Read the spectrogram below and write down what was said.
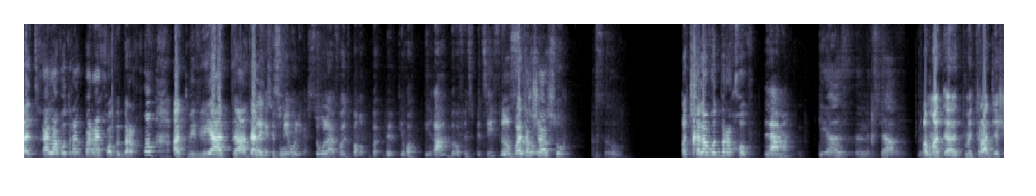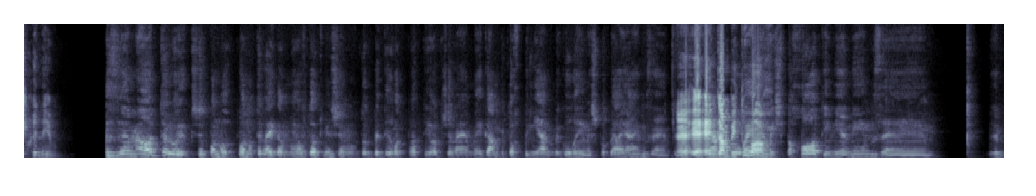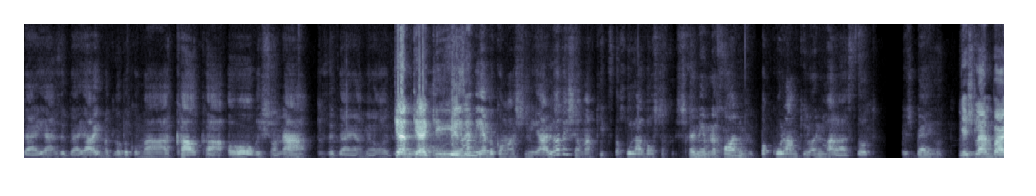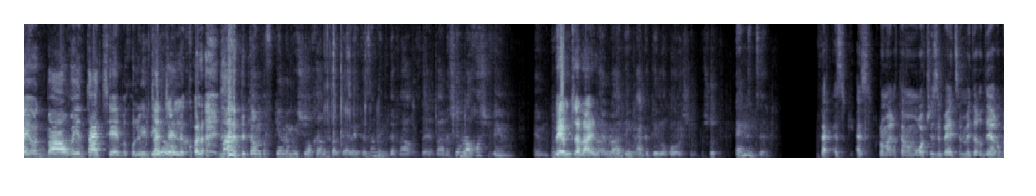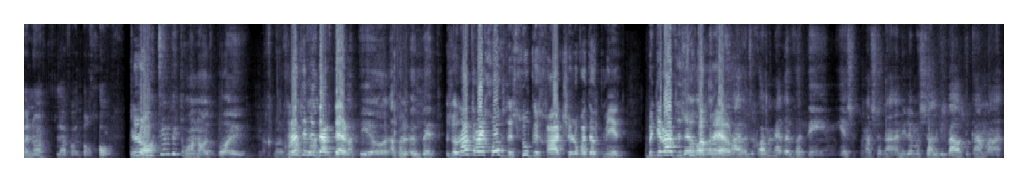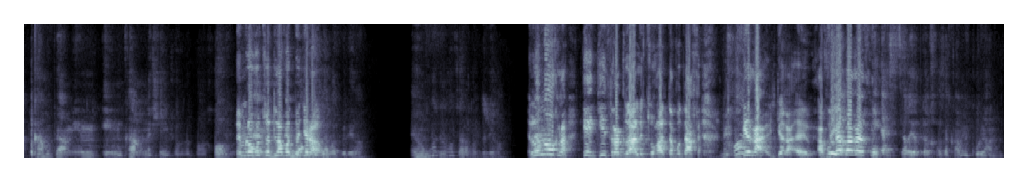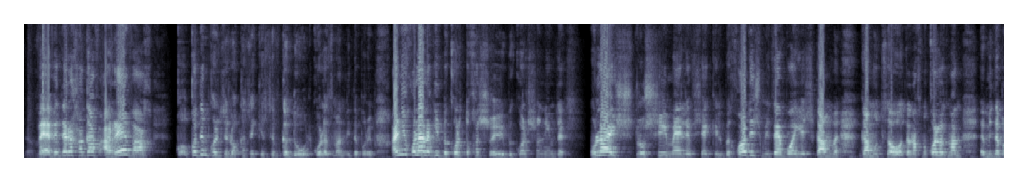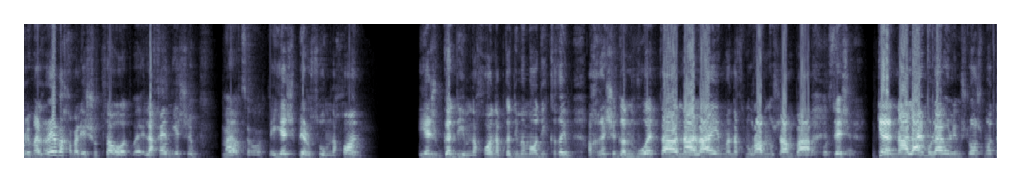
את צריכה לעבוד רק ברחוב, וברחוב את מביאה את האהדה רגע, לציבור. תסבירו לי, אסור לעבוד בדירות דירה באופן ספציפי? לא. בטח שאסור. אסור. את צריכה לעבוד ברחוב. למה? כי אז זה נחשב... את מטרד לשכנים. זה מאוד תלוי, כשפונות אליי גם עובדות מין שהן עובדות בדירות פרטיות שלהן, גם בתוך בניין מגורים, יש פה בעיה עם זה. בתוך אה, אין בניין גם מגורים, ביטוח. משפחות, עניינים, זה, זה בעיה, זה בעיה, אם את לא בקומה קרקע או ראשונה, זה בעיה מאוד. כן, זה- כי- כי ואם זה- אני אהיה בקומה שנייה, לא ראשונה, כי יצטרכו לעבור שכ- שכנים, נכון? ופה כולם, כאילו, אין מה לעשות. יש בעיות. יש להם בעיות באוריינטציה, הם יכולים. לצלצל לכל... מה, פתאום דופקים למישהו אחר בדלת, איזה מין דבר זה? ואנשים לא חושבים. באמצע לילה. הם לא יודעים להגדיל ראש, הם פשוט, אין את זה. אז, אז כלומר, אתן אומרות שזה בעצם מדרדר בנות לעבוד ברחוב. לא, מוצאים פתרונות, בואי. אנחנו מה זה מדרדר? אבל אה, ב- זונת רחוב זה סוג אחד של עובדת מין. בדירה זה זה סוג רוב אחר. הדבר, זה כל מיני רבדים. יש את מה שאני, אני למשל דיברתי כמה, כמה פעמים עם כמה נשים שעובדות ברחוב. הן לא רוצות לעבוד הן בדירה. לא רוצות לעבוד בדירה. הן אומרות, לא רוצה לעבוד בדירה. לא? נוח לה, כי היא התרגלה לצורת עבודה אחרת. נכון. דירה, דירה, אה, עבודה ברחוב. פי עשר יותר חזקה מכולנו. ודרך אגב, הרווח, קודם כל זה לא כזה כסף גדול, כל הזמן מדברים. אני יכולה להגיד בכל תוך הש... בכל שנים זה אולי 30 אלף שקל בחודש, מזה בו יש גם, גם הוצאות. אנחנו כל הזמן מדברים על רווח, אבל יש הוצאות, לכן יש, מה אה. ההוצאות? יש פרסום, נכון? יש בגדים, נכון? הבגדים הם מאוד יקרים. אחרי שגנבו את הנעליים, אנחנו רבנו שם ב... זה ש... כן, נעליים אולי עולים 300-400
